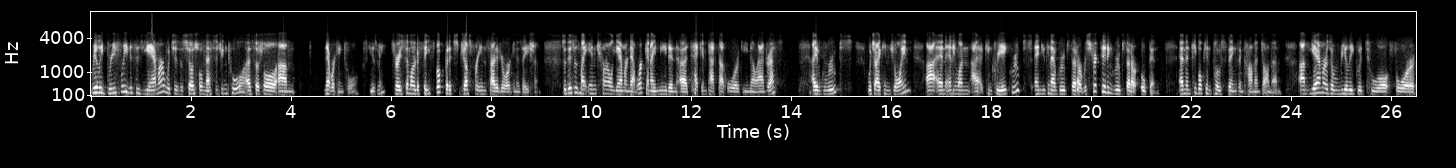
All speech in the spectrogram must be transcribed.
Really briefly, this is Yammer, which is a social messaging tool, a social um, networking tool, excuse me. It's very similar to Facebook, but it's just for inside of your organization. So this is my internal Yammer network, and I need a uh, techimpact.org email address. I have groups which I can join, uh, and anyone uh, can create groups, and you can have groups that are restricted and groups that are open. And then people can post things and comment on them. Um, Yammer is a really good tool for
